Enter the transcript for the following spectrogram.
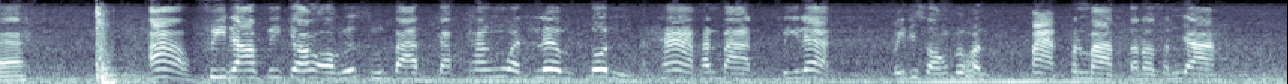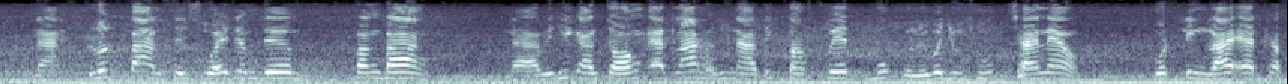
นะอ้าวฟรีดาวฟรีจองออกรถศูนย์บาทกับค่างวดเริ่มต้น 5,000 บาท ปีแรก ปีที่ 2 ไปผ่อน8,000 บาทตลอดสัญญานะรถบ้านสวยๆ เดิมๆ บางๆนะวิธีการจองแอดไลน์ของที่นาทิกตอกเฟซบุ๊กหรือว่า YouTube c h a n e l กดลิงก์ไลน์แอดครับ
